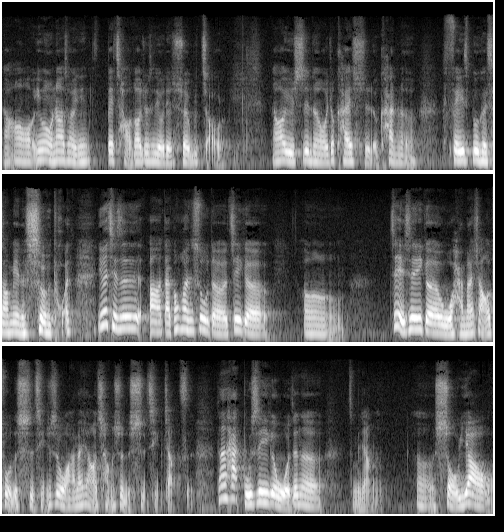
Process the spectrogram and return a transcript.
然后因为我那时候已经被吵到，就是有点睡不着了，然后于是呢，我就开始了看了 Facebook 上面的社团，因为其实啊，打工换宿的这个，嗯，这也是一个我还蛮想要做的事情，就是我还蛮想要尝试的事情，这样子，但是它不是一个我真的怎么讲，呃，首要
